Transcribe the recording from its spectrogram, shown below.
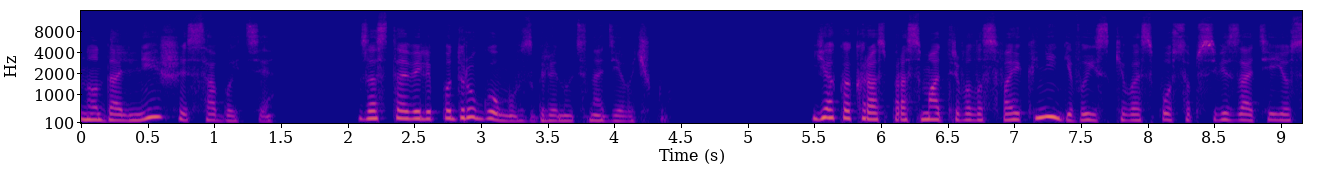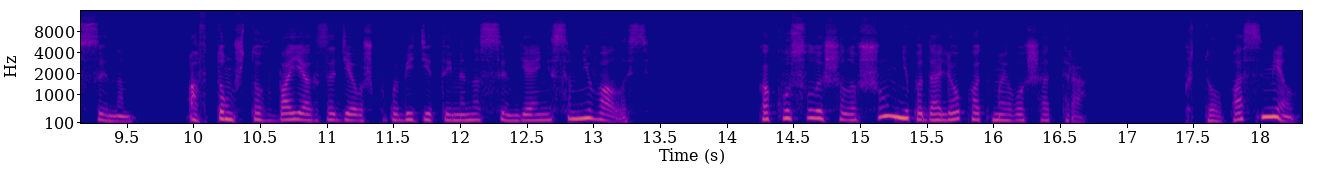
Но дальнейшие события заставили по-другому взглянуть на девочку. Я как раз просматривала свои книги, выискивая способ связать ее с сыном. А в том, что в боях за девушку победит именно сын, я и не сомневалась. Как услышала шум неподалеку от моего шатра. Кто посмел?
